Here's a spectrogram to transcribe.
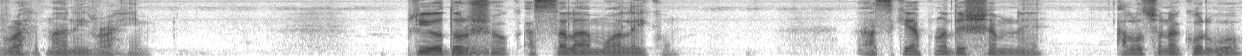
রহমান রাহিম প্রিয় দর্শক, আসসালামু আলাইকুম। আজকে আপনাদের সামনে আলোচনা করব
